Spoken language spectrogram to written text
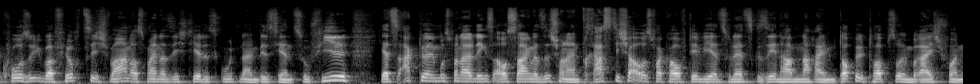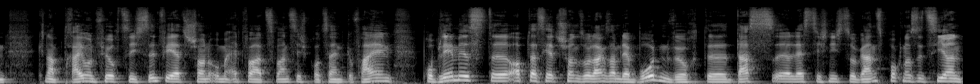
Kurse über 40 waren aus meiner Sicht hier des Guten ein bisschen zu viel. Jetzt aktuell muss man allerdings auch sagen, das ist schon ein drastischer Ausverkauf, den wir jetzt zuletzt gesehen haben. Nach einem Doppeltop, so im Bereich von knapp 43, sind wir jetzt schon um etwa 20 Prozent gefallen. Problem ist, äh, ob das jetzt schon so langsam der Boden wird, äh, das äh, lässt sich nicht so ganz prognostizieren.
